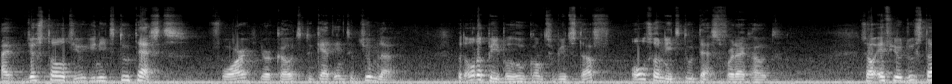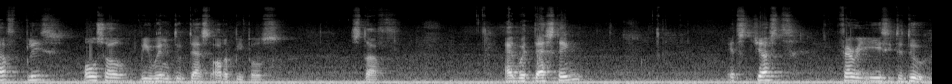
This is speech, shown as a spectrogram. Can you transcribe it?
I just told you you need two tests for your code to get into Joomla. But other people who contribute stuff also need to tests for their code. So if you do stuff, please also be willing to test other people's stuff. And with testing, it's just very easy to do.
